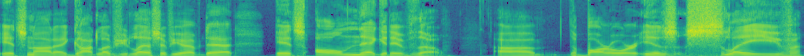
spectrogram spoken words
It's not a God loves you less if you have debt. It's all negative, though. Uh, the borrower is slave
